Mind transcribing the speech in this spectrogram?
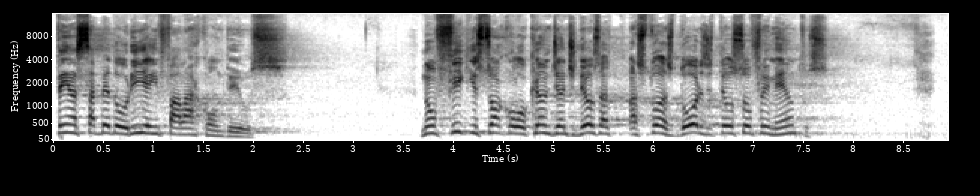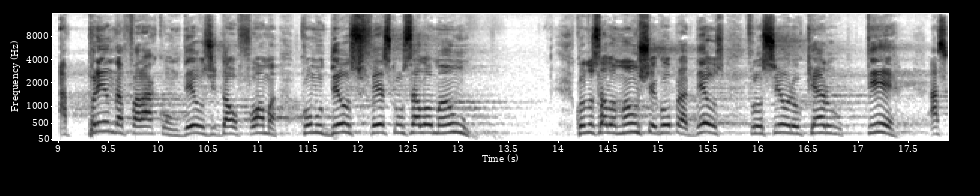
tenha sabedoria em falar com Deus. Não fique só colocando diante de Deus as tuas dores e teus sofrimentos. Aprenda a falar com Deus de tal forma como Deus fez com Salomão. Quando Salomão chegou para Deus, falou: Senhor, eu quero ter as,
